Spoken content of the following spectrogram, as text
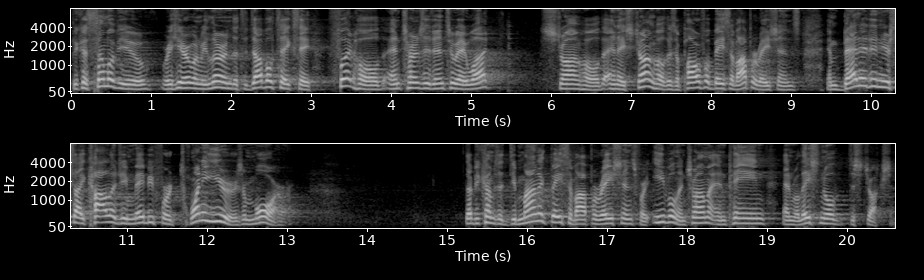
Because some of you were here when we learned that the devil takes a foothold and turns it into a what? Stronghold. And a stronghold is a powerful base of operations embedded in your psychology maybe for 20 years or more. That becomes a demonic base of operations for evil and trauma and pain and relational destruction.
